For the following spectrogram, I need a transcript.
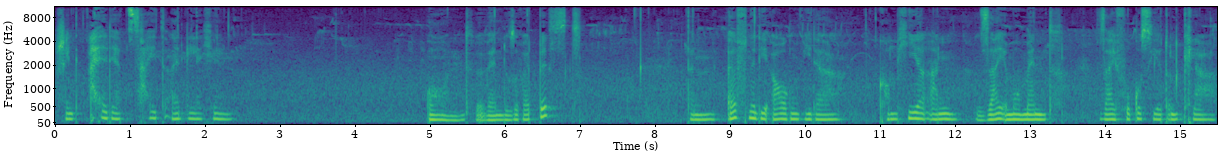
Schenk all der Zeit ein Lächeln. Und wenn du soweit bist, dann öffne die Augen wieder, komm hier an, sei im Moment, sei fokussiert und klar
